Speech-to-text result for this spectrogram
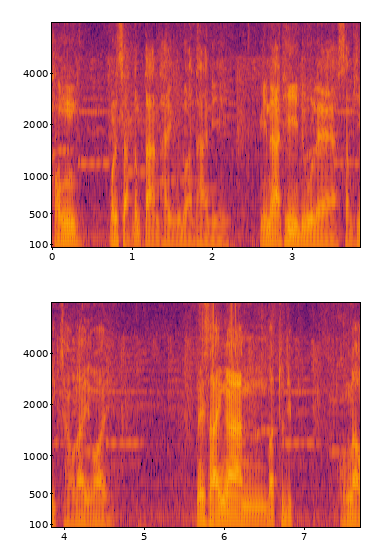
ของบริษัทน้ำตาลไทยอุดรธานี มีหน้าที่ดูแลสมาชิกชาวไร่อ้อย ในสายงานวัตถุดิบของเรา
